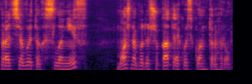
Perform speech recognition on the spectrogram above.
працьовитих слонів можна буде шукати якусь контргру.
